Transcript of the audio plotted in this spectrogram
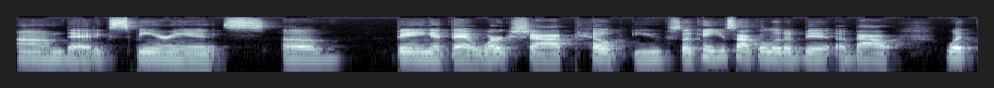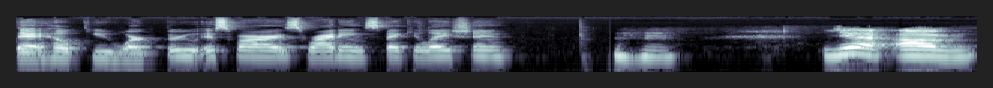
um that experience of being at that workshop helped you. So can you talk a little bit about what that helped you work through as far as writing speculation? Mm-hmm. Yeah, um,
